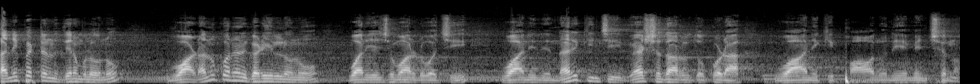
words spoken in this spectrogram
కనిపెట్టని దినములోనూ వాడనుకొనని గడియల్లోనూ వాని యజమానుడు వచ్చి వానిని నరికించి వేషధారులతో కూడా వానికి పాలు నియమించను.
